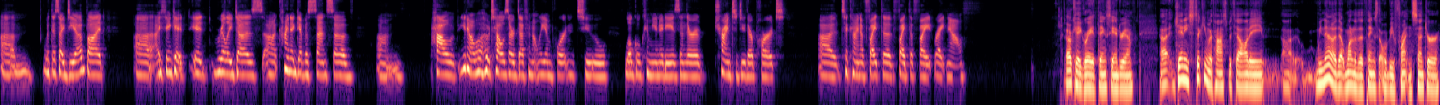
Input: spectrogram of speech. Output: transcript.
um, with this idea, but. Uh, I think it it really does uh, kind of give a sense of um, how you know hotels are definitely important to local communities and they're trying to do their part uh, to kind of fight the fight the fight right now. Okay great. Thanks andrea. Uh, jenny sticking with hospitality uh, we know that one of the things that will be front and center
